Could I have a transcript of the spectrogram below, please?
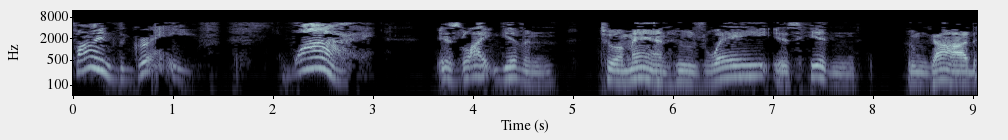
find the grave? Why is light given to a man whose way is hidden, whom God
